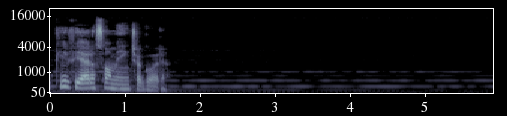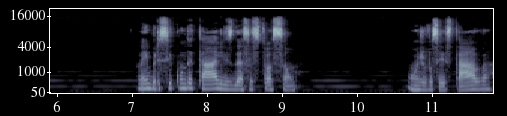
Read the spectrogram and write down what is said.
o que vier à sua mente agora. Lembre-se com detalhes dessa situação. Onde você estava,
